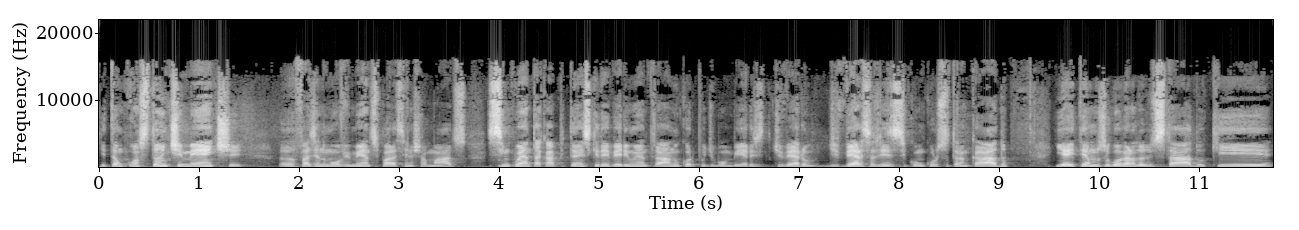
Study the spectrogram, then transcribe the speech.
e estão constantemente uh, fazendo movimentos para serem chamados. 50 capitães que deveriam entrar no Corpo de Bombeiros tiveram diversas vezes esse concurso trancado. E aí temos o governador do estado que,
